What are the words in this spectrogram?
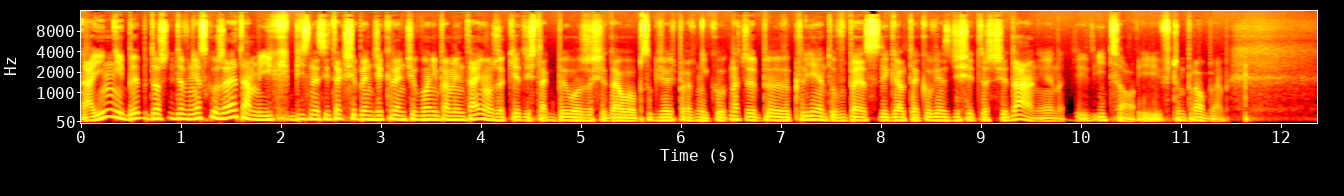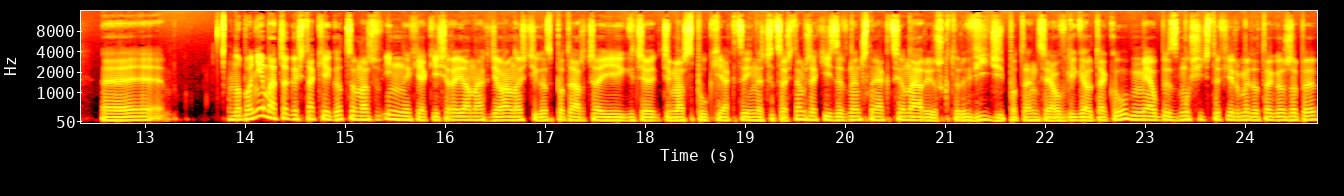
a inni by doszli do wniosku, że tam ich biznes i tak się będzie kręcił, bo oni pamiętają, że kiedyś tak było, że się dało obsługiwać prawników, znaczy klientów bez legalteku, więc dzisiaj też się da, nie? No I, I, co? I w czym problem? E, no bo nie ma czegoś takiego, co masz w innych jakichś rejonach działalności gospodarczej, gdzie, gdzie masz spółki akcyjne czy coś tam, że jakiś zewnętrzny akcjonariusz, który widzi potencjał w legaltechu, miałby zmusić te firmy do tego, żeby,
